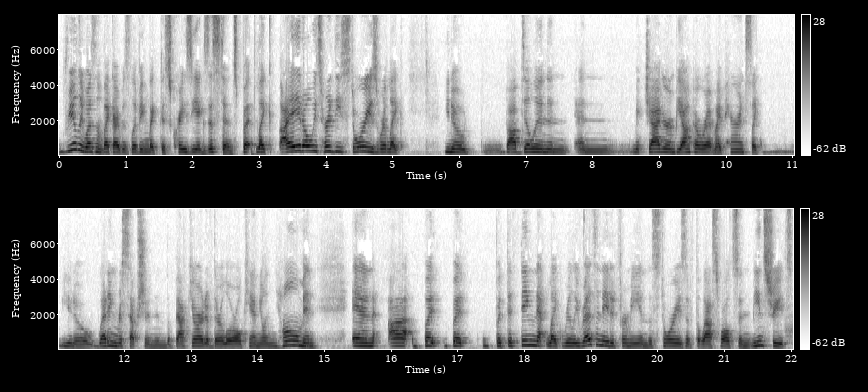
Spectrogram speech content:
really wasn't like i was living like this crazy existence. But like i had always heard these stories where like you know bob dylan and and mick jagger and bianca were at my parents like you know wedding reception in the backyard of their laurel canyon home. And and uh but but but the thing that like really resonated for me in the stories of the last waltz and mean streets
